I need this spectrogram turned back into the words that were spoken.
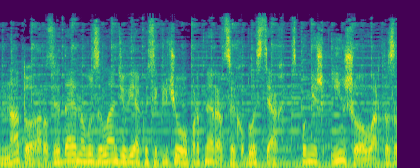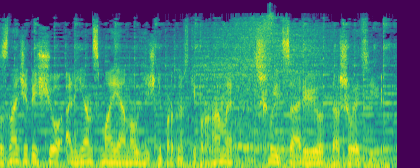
НАТО розглядає Нову Зеландію в якості ключового партнера в цих областях. З поміж іншого, варто зазначити, що альянс має аналогічні партнерські програми з Швейцарією та Швецією.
